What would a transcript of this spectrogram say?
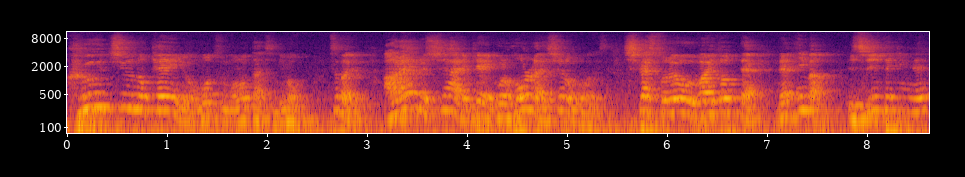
空中の権威を持つ者たちにもつまりあらゆる支配権威これ本来主のものです。しかしそれを奪い取って、ね、今一時的にね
